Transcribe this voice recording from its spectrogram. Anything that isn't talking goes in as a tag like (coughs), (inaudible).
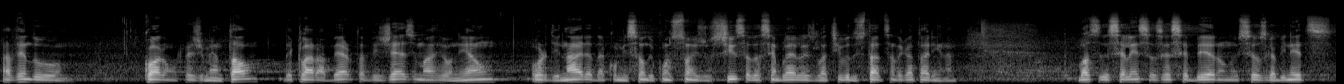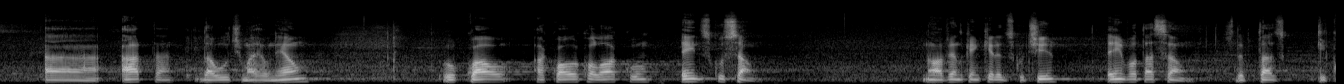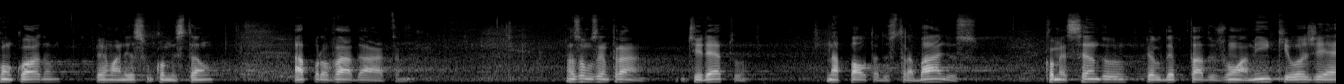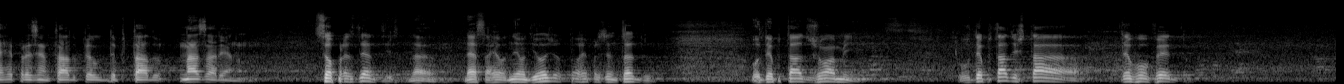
Havendo quórum regimental, declaro aberta a vigésima reunião ordinária da Comissão de Constituição e Justiça da Assembleia Legislativa do Estado de Santa Catarina. Vossas Excelências receberam nos seus gabinetes a ata da última reunião, o qual, a qual eu coloco em discussão. Não havendo quem queira discutir, em votação. Os deputados que concordam permaneçam como estão. Aprovada a ata. Nós vamos entrar direto na pauta dos trabalhos, começando pelo deputado João Amin, que hoje é representado pelo deputado Nazareno. Senhor presidente, nessa reunião de hoje eu estou representando o deputado João Amin. O deputado está devolvendo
